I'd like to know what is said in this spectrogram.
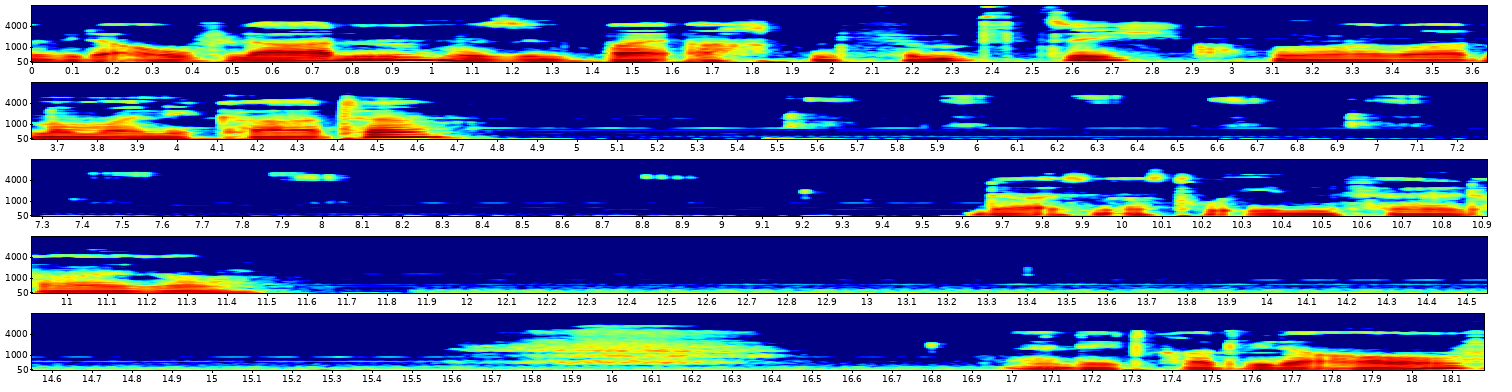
wir wieder aufladen. Wir sind bei 58. Gucken wir gerade nochmal in die Karte. Da ist ein Asteroidenfeld also. Er lädt gerade wieder auf.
